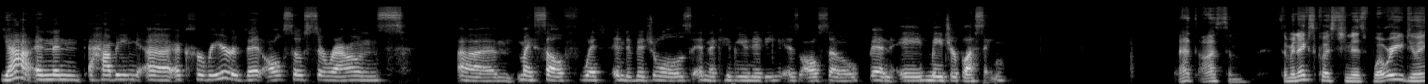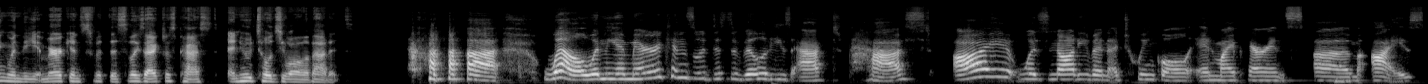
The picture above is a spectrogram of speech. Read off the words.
yeah, and then having a, a career that also surrounds um, myself with individuals in the community has also been a major blessing. That's awesome. So my next question is, what were you doing when the Americans with Disabilities Act was passed, and who told you all about it? well, when the Americans with Disabilities Act passed, I was not even a twinkle in my parents' um, eyes.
